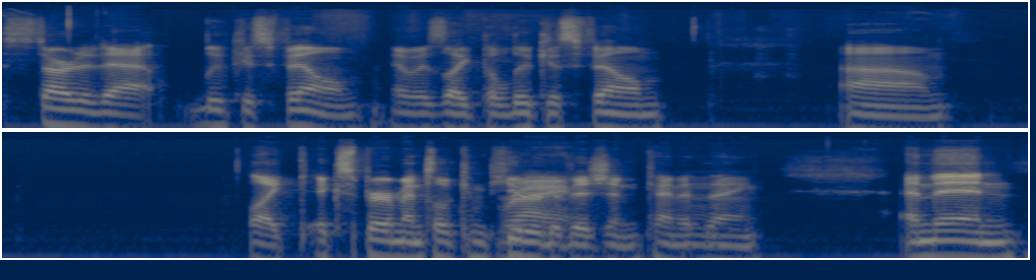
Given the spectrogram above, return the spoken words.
started at Lucasfilm. It was like the Lucasfilm, um, like experimental computer Right. division kind of Mhm. thing, and then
